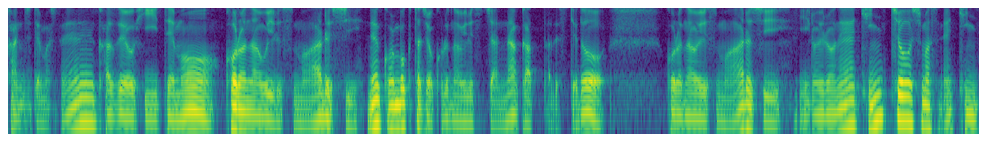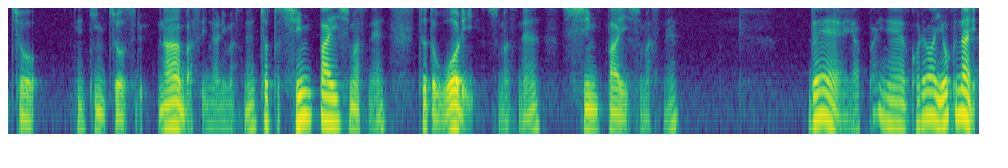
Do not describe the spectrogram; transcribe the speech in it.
感じてましたね。風邪をひいてもコロナウイルスもあるしねこれ僕たちはコロナウイルスじゃなかったですけどコロナウイルスもあるしいろいろね緊張しますね。緊張、ね、緊張する。ナーバスになりますね。ちょっと心配しますね。ちょっとウォリーしますね。心配しますね。でやっぱりねこれは良くない。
